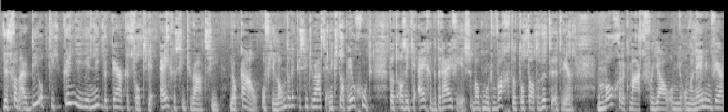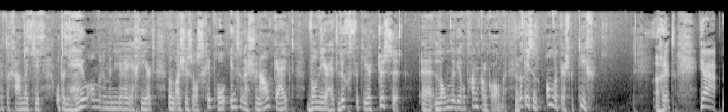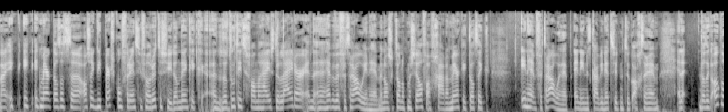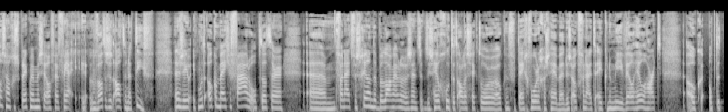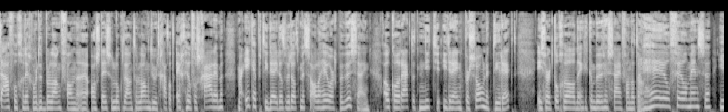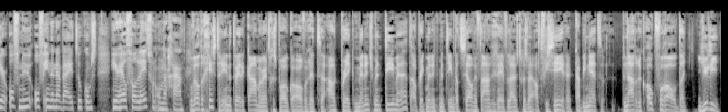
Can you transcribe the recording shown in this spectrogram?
Dus vanuit die optiek kun je je niet beperken tot je eigen situatie lokaal of je landelijke situatie. En ik snap heel goed dat als het je eigen bedrijf is, wat moet wachten totdat Rutte het weer mogelijk maakt voor jou om je onderneming verder te gaan, dat je op een heel andere manier reageert dan als je zoals Schiphol internationaal kijkt wanneer het luchtverkeer tussen uh, landen weer op gang kan komen. Dat is een ander perspectief. Ja, ja, nou, ik, ik, ik merk dat het, uh, als ik die persconferentie van Rutte zie, dan denk ik, uh, dat doet iets van hij is de leider en uh, hebben we vertrouwen in hem. En als ik dan op mezelf afga, dan merk ik dat ik in hem vertrouwen heb. En in het kabinet zit natuurlijk achter hem. En dat ik ook wel zo'n gesprek met mezelf heb van ja, wat is het alternatief? En dus ik, ik moet ook een beetje varen op dat er um, vanuit verschillende belangen, nou, er zijn, het is heel goed dat alle sectoren ook hun vertegenwoordigers hebben, dus ook vanuit de economie wel heel hard ook op de tafel gelegd wordt het belang van uh, als deze lockdown te lang duurt, gaat dat echt heel veel schade hebben. Maar ik heb het idee dat we dat met z'n allen heel erg bewust zijn. Ook al raakt het niet iedereen persoonlijk direct, is er toch wel denk ik een bewustzijn van dat er heel veel mensen hier of nu of in de nabije toekomst hier heel veel leed van ondergaan. Hoewel er gisteren in de Tweede Kamer werd gesproken over het eh, Outbreak Management Team. Het Outbreak Management Team dat zelf heeft aangegeven: luister eens, wij adviseren kabinet. Benadruk ook vooral dat jullie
